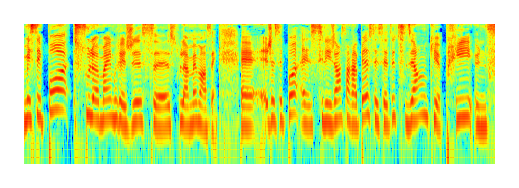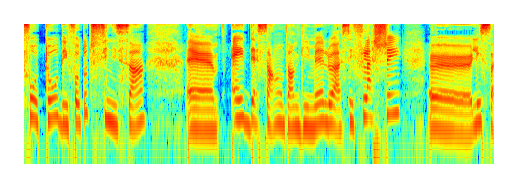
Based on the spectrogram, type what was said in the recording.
mais c'est pas sous le même registre, euh, sous la même enseigne. Euh, je sais pas si les gens s'en rappellent, c'est cette étudiante qui a pris une photo, des photos de finissants euh, indécentes entre guillemets, là, assez flashé euh, les seins,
